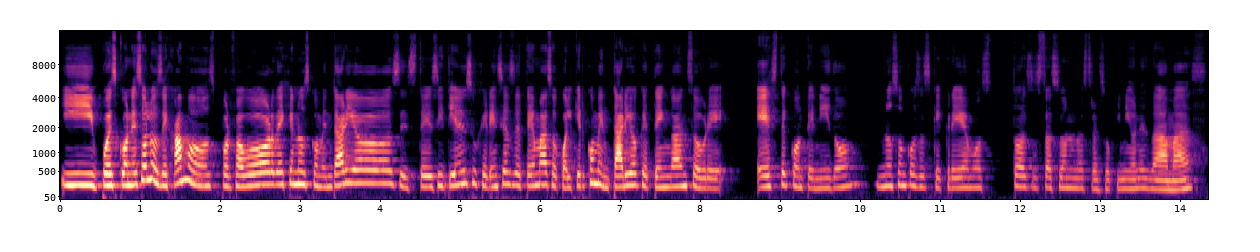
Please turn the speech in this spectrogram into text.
Y pues con eso los dejamos. Por favor, déjenos comentarios. Este, si tienen sugerencias de temas o cualquier comentario que tengan sobre este contenido, no son cosas que creemos. Todas estas son nuestras opiniones nada más.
